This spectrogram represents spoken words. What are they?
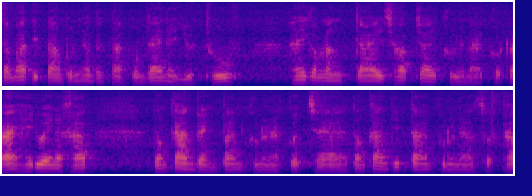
สามารถติดตามผลงานต่างๆ ผมได้ใน YouTube ให้กำลังใจชอบใจกรุณากดไลค์ให้ด้วยนะครับ ต้องการแบ่งปันกรุณากดแชร์ ต้องการติดตามกรุณาสดไคร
